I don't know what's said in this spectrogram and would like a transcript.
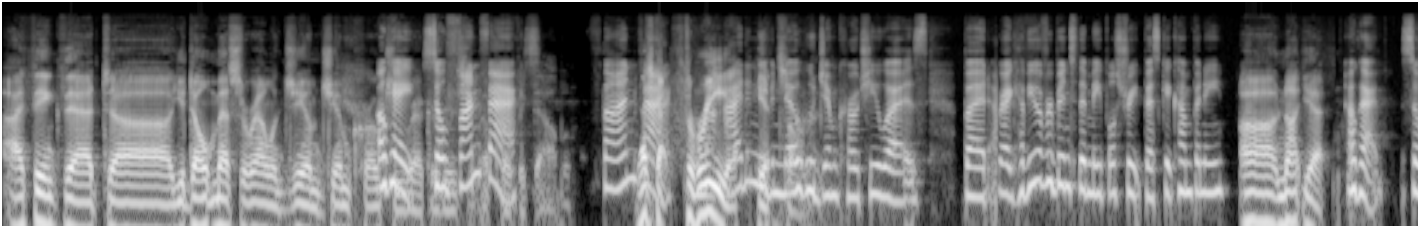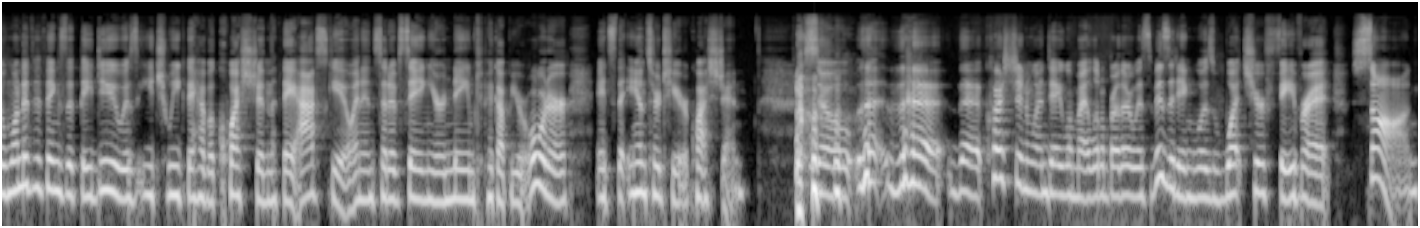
I think that uh, you don't mess around with Jim. Jim Croce. Okay, so fun fact. perfect fun That's got fact. three I didn't even know who it. Jim Croce was. But Greg, have you ever been to the Maple Street Biscuit Company? Uh, not yet. Okay. So one of the things that they do is each week they have a question that they ask you. And instead of saying your name to pick up your order, it's the answer to your question. So the, the the question one day when my little brother was visiting was what's your favorite song?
